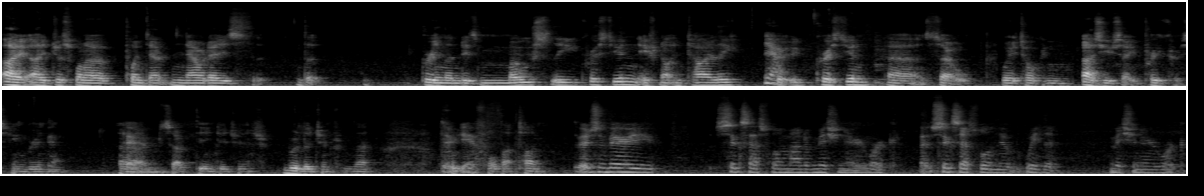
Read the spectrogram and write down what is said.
I, I just want to point out nowadays that, that Greenland is mostly Christian, if not entirely yeah. Chri- Christian. Uh, so we're talking, as you say, pre-Christian Greenland. Um, Um, so the indigenous religion from then, There- from yeah. before that time. there's a very successful amount of missionary work, uh, successful in the way that missionary work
